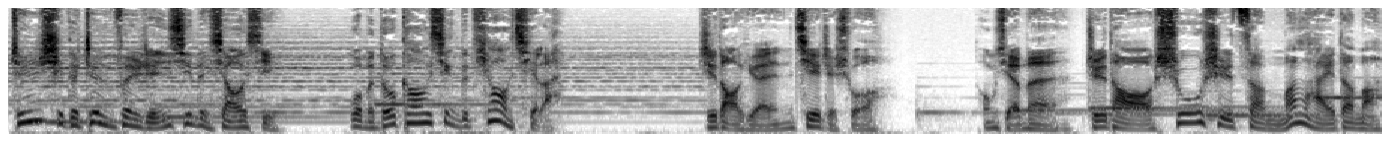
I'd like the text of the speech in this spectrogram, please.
真是个振奋人心的消息，我们都高兴地跳起来。指导员接着说：“同学们，知道书是怎么来的吗？”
